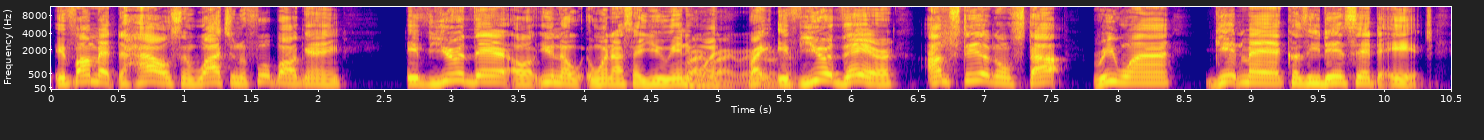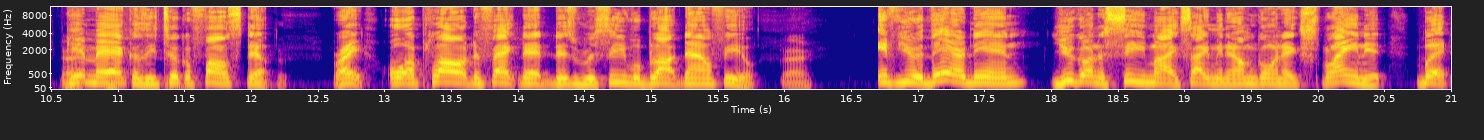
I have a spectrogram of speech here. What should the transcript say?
if I'm at the house and watching the football game, if you're there, or you know, when I say you, anyone, right? right, right, right, If you're there, I'm still gonna stop, rewind, get mad because he didn't set the edge, get mad because he took a false step, right? Or applaud the fact that this receiver blocked downfield. Right. If you're there, then you're gonna see my excitement and I'm going to explain it. But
